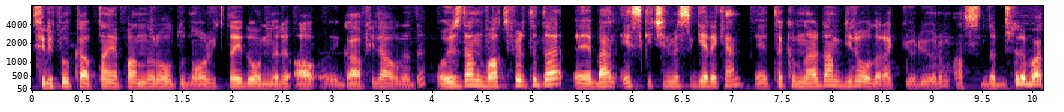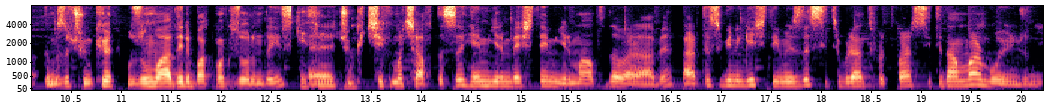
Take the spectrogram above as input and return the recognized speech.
triple kaptan yapanlar oldu. Norwich'taydı da onları av- e, gafil avladı. O yüzden Watford'ı da e, ben es geçilmesi gereken e, takımlardan biri olarak görüyorum aslında bu süre baktığımızda. Çünkü uzun vadeli bakmak zorundayız. Kesinlikle. E, çünkü çift maç haftası hem 25'te hem 26'da var abi. Ertesi günü geçtiğimizde City Brentford var. City'den var mı oyuncun?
